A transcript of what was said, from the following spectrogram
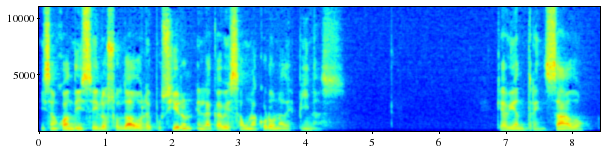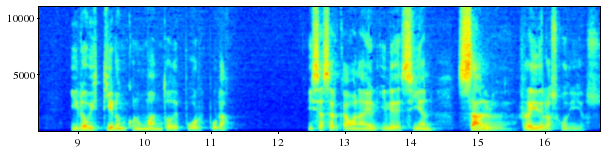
Y San Juan dice, y los soldados le pusieron en la cabeza una corona de espinas que habían trenzado y lo vistieron con un manto de púrpura y se acercaban a él y le decían, salve, rey de los judíos,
